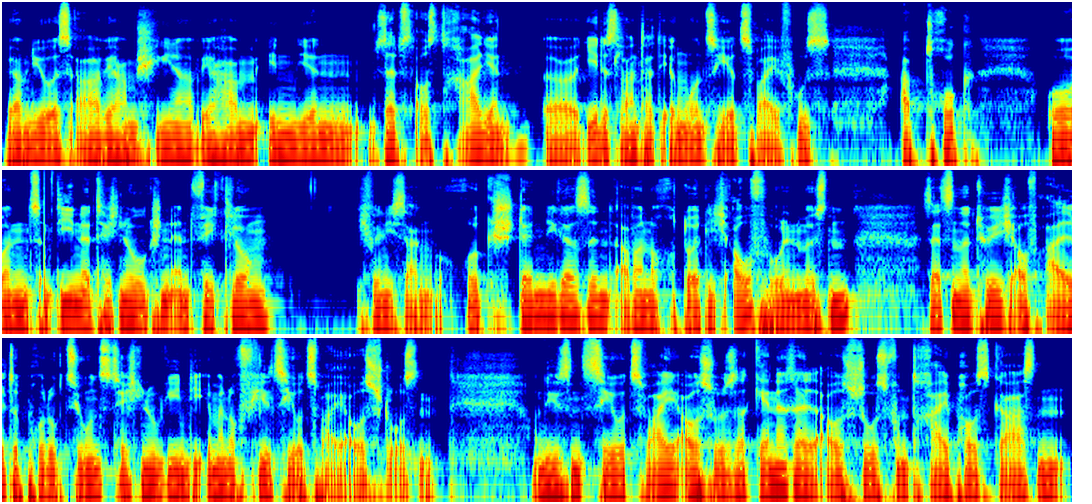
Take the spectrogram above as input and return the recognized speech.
wir haben die USA, wir haben China, wir haben Indien, selbst Australien. Äh, jedes Land hat irgendwo einen CO2-Fußabdruck und die in der technologischen Entwicklung ich will nicht sagen rückständiger sind, aber noch deutlich aufholen müssen, setzen natürlich auf alte Produktionstechnologien, die immer noch viel CO2 ausstoßen. Und diesen CO2-Ausstoß, also generell Ausstoß von Treibhausgasen,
